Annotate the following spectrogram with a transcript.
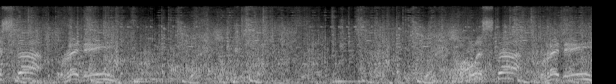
Ballista ready. Ballista ready.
